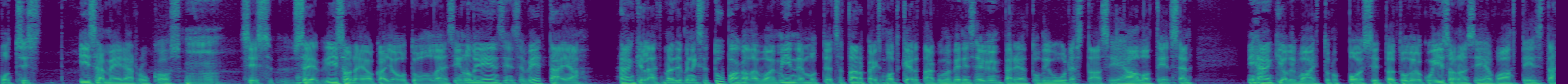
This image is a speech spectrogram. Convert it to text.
mutta siis isä meidän rukous. Mm. Siis se isonen, joka joutuu olemaan, siinä oli ensin se vetäjä. Hänkin lähti, mä en tiedä menikö se tupakalle vai minne, mutta että se tarpeeksi monta kertaa, kun mä vedin sen ympäri ja tuli uudestaan siihen ja aloitin sen. Niin hänkin oli vaihtunut pois. Sitten tuli joku isonen siihen vahtiin sitä.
